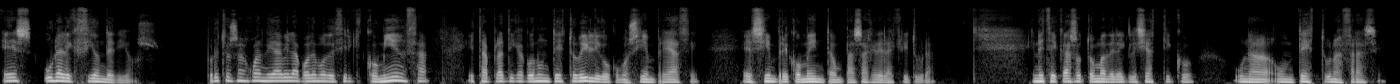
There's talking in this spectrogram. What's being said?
es una lección de Dios. Por esto San Juan de Ávila podemos decir que comienza esta plática con un texto bíblico, como siempre hace. Él siempre comenta un pasaje de la Escritura. En este caso toma del eclesiástico un texto, una frase.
